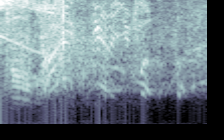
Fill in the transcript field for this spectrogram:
Peace, scared of you, motherfucker.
